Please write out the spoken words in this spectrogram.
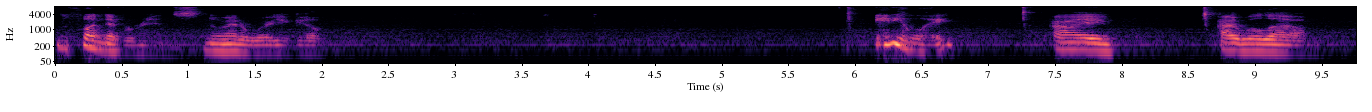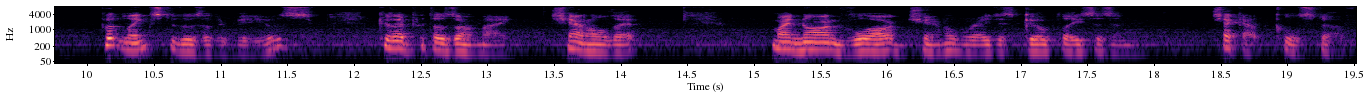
the fun never ends, no matter where you go. Anyway, I I will uh, put links to those other videos because I put those on my channel that my non-vlog channel where I just go places and check out cool stuff.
